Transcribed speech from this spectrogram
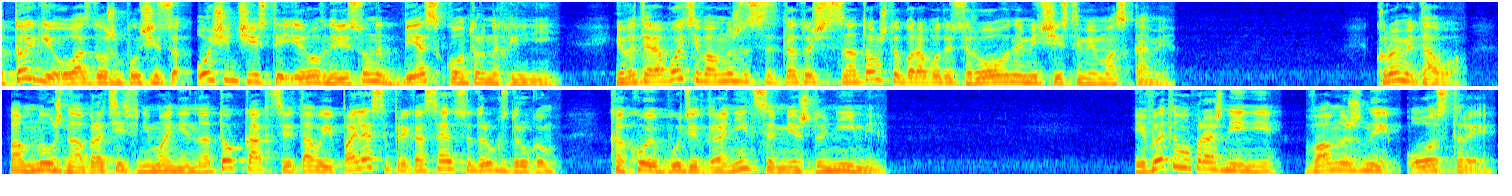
итоге у вас должен получиться очень чистый и ровный рисунок без контурных линий. И в этой работе вам нужно сосредоточиться на том, чтобы работать ровными чистыми мазками. Кроме того, вам нужно обратить внимание на то, как цветовые поля соприкасаются друг с другом, какой будет граница между ними. И в этом упражнении вам нужны острые,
